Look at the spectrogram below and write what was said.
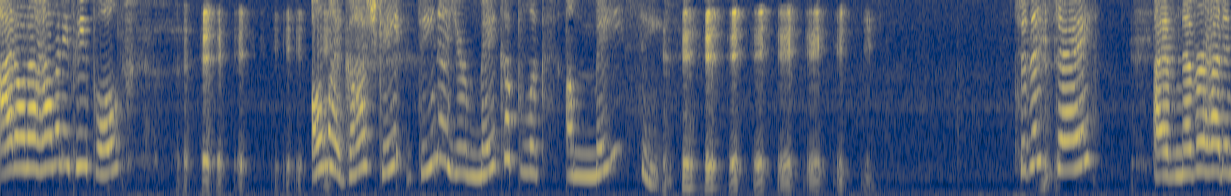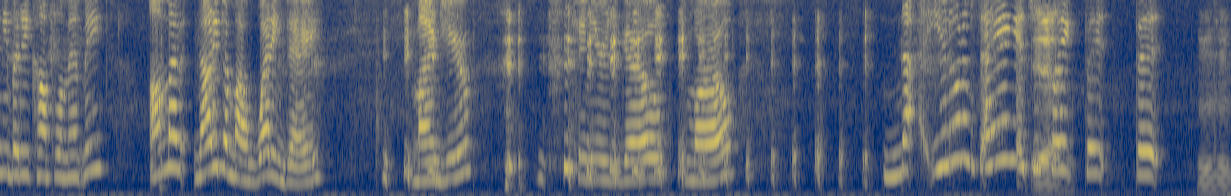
I don't know how many people. oh my gosh, Ga- Dina, your makeup looks amazing. to this day, I have never had anybody compliment me on my not even my wedding day, mind you, ten years ago tomorrow. Not, you know what I'm saying? It's just Yeah. like, but but hmm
